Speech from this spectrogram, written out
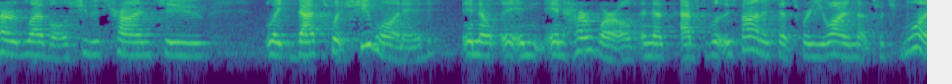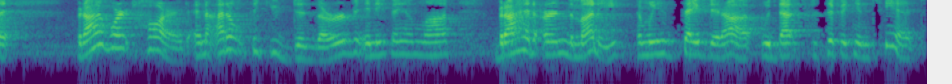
her level. She was trying to, like, that's what she wanted in, a, in in her world, and that's absolutely fine if that's where you are and that's what you want. But I worked hard, and I don't think you deserve anything in life. But I had earned the money, and we had saved it up with that specific intent.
